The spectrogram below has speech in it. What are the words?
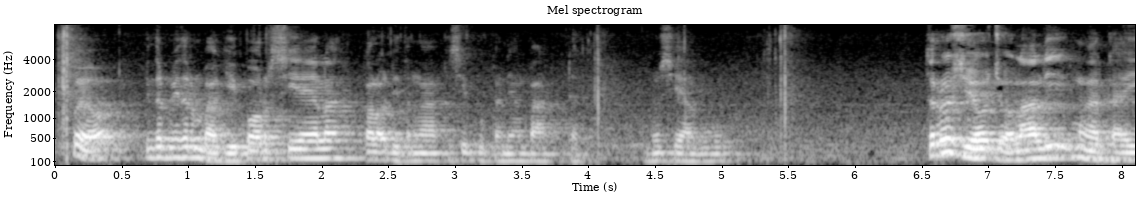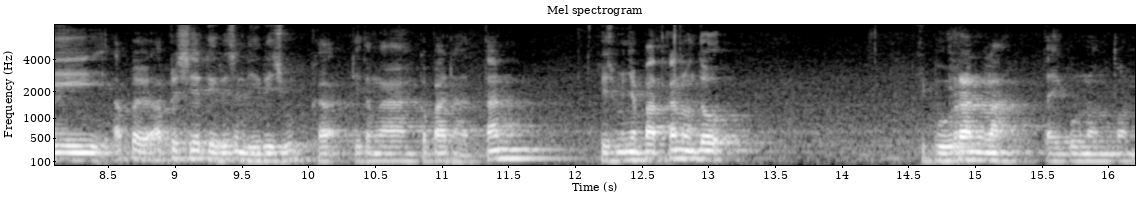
apa ya? Pinter-pinter bagi porsi ae lah kalau di tengah kesibukan yang padat. Ngono sih aku. Terus yo ojo lali menghargai apa ya apresiasi diri sendiri juga di tengah kepadatan bisa menyempatkan untuk hiburan lah taiku nonton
